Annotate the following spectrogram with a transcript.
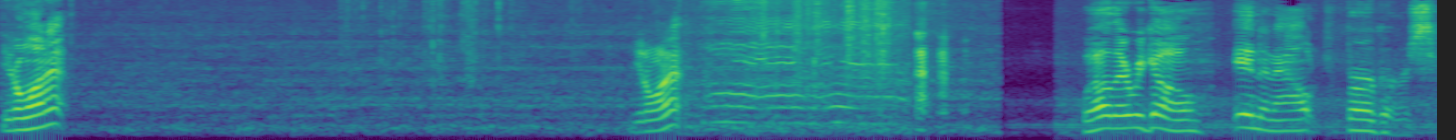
You don't want it? You don't want it? well, there we go. In-N-Out Burgers.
